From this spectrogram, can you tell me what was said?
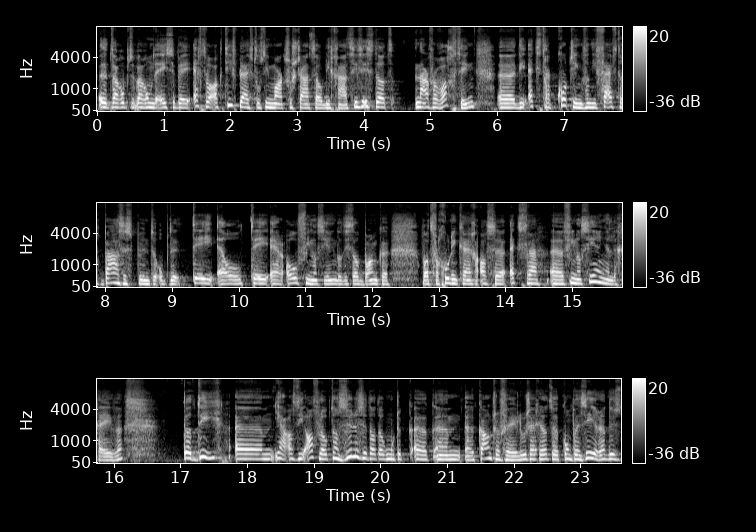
het waarop, waarom de ECB echt wel actief blijft op die markt voor staatsobligaties, is dat naar verwachting uh, die extra korting van die 50 basispunten op de TLTRO-financiering, dat is dat banken wat vergoeding krijgen als ze extra uh, financieringen geven dat die, uh, ja, als die afloopt, dan zullen ze dat ook moeten uh, countervelen, hoe zeg je dat, uh, compenseren. Dus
